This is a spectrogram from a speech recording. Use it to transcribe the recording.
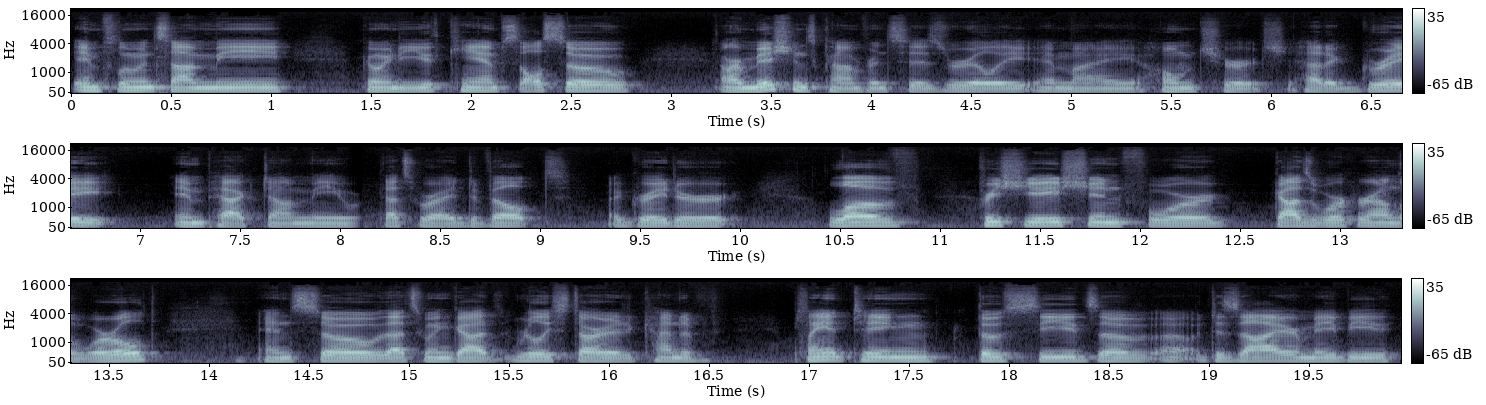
influence on me going to youth camps. Also, our missions conferences, really, in my home church had a great impact on me. That's where I developed a greater love, appreciation for God's work around the world and so that's when God really started kind of planting those seeds of uh, desire, maybe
